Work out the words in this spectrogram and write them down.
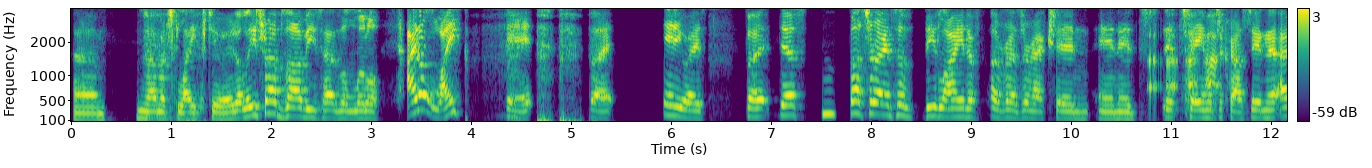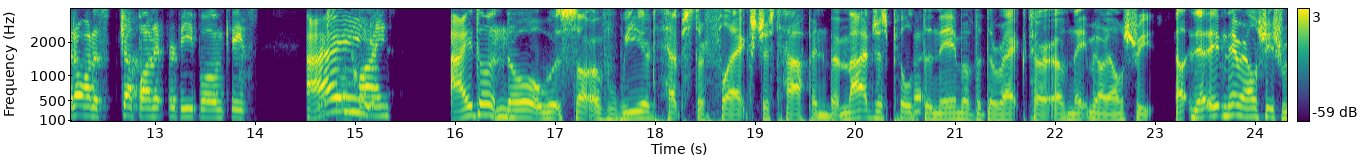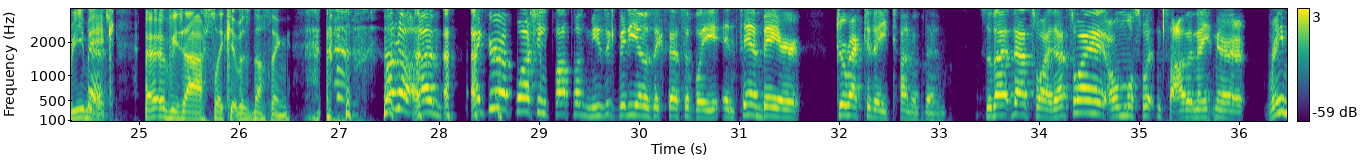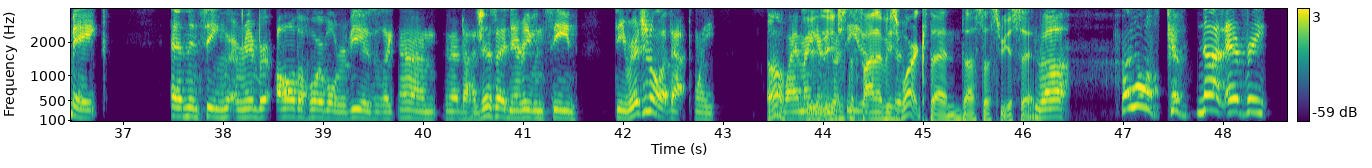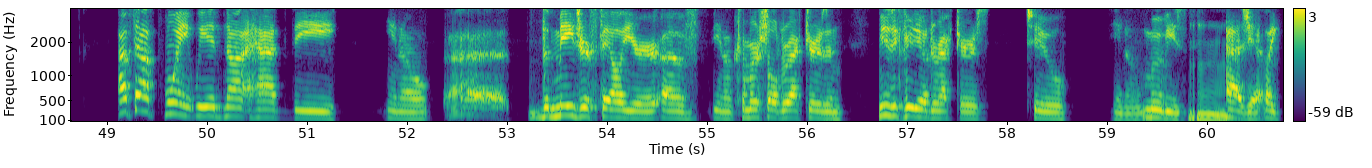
Um, there's not much life to it. At least Rob Zombies has a little. I don't like it, but anyways." But just Busta Rhymes has the line of, of resurrection, and it's it's famous across the internet. I don't want to jump on it for people in case they're so I inclined. I don't know what sort of weird hipster flex just happened, but Matt just pulled But- the name of the director of Nightmare on Elm Street, uh, Nightmare on Elm Street's remake, out of his ass like it was nothing. Oh no, um, I grew up watching pop punk music videos excessively, and Sam Bayer directed a ton of them. So that that's why that's why I almost went and saw the Nightmare remake, and then seeing remember all the horrible reviews. It's like, oh, I'm gonna dodge this. I'd never even seen the original at that point. Oh, why am I so you're just a fan this- of his this- work then? That's that's what you're saying. Well, well, because not every at that point we had not had the you know uh, the major failure of you know commercial directors and music video directors to you know movies Mm. as yet. Like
